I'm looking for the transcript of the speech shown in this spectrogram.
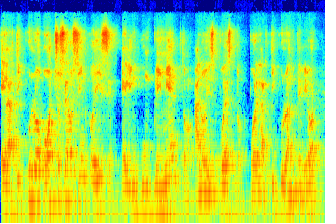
El artículo 805 dice, el incumplimiento a lo dispuesto por el artículo anterior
